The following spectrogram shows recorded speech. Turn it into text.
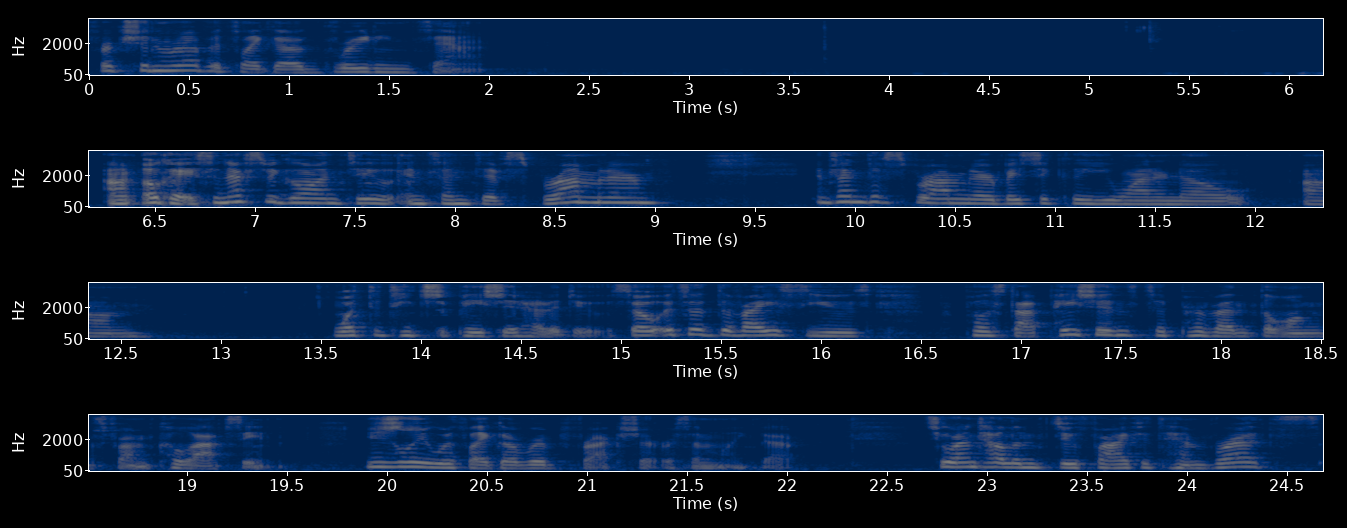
friction rub, it's like a grating sound. Um, okay, so next we go on to incentive spirometer. Incentive spirometer, basically you want to know um, what to teach the patient how to do. So it's a device used for post-op patients to prevent the lungs from collapsing, usually with like a rib fracture or something like that. So you want to tell them to do 5 to 10 breaths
